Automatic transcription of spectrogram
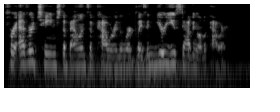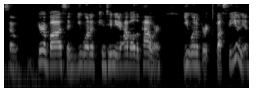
forever change the balance of power in the workplace and you're used to having all the power. So, if you're a boss and you want to continue to have all the power, you want to bust the union.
